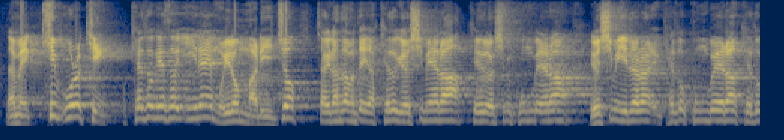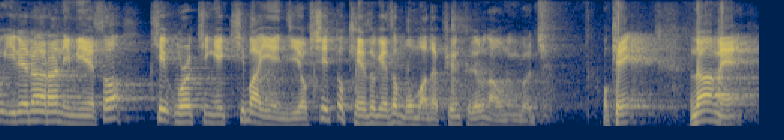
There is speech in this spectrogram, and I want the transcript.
그다음에 keep working 계속해서 일해 뭐 이런 말이 있죠. 자 이런 사람한테 야, 계속 열심히 해라, 계속 열심히 공부해라, 열심히 일해라, 계속 공부해라, 계속 일해라라는 의미에서 keep working의 keep ing 역시 또 계속해서 뭐마다 표현 그대로 나오는 거죠. 오케이. 그다음에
